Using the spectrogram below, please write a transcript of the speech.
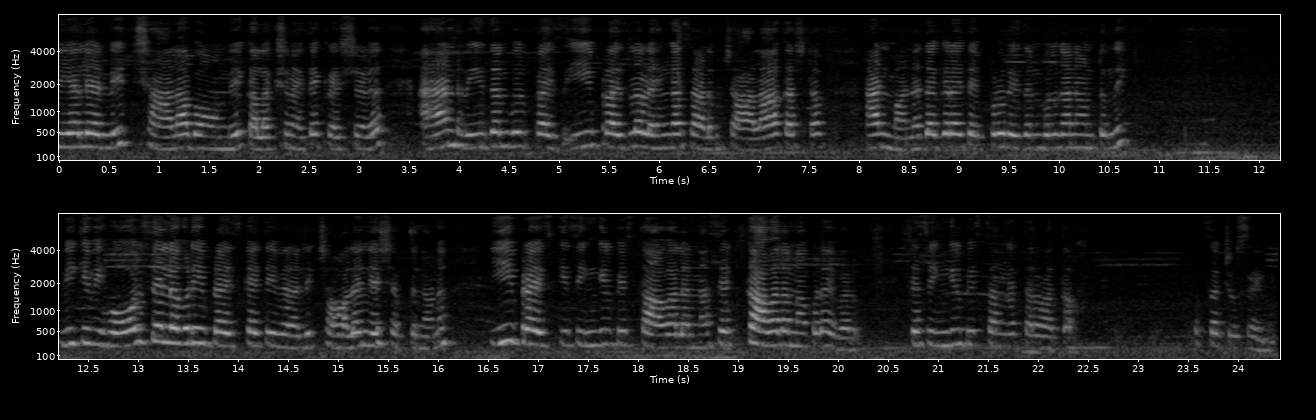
రియల్లీ అండి చాలా బాగుంది. కలెక్షన్ అయితే క్రెషెడ్ అండ్ రీజనబుల్ ప్రైస్ ఈ ప్రైస్లో లెహంగాస్ రావడం చాలా కష్టం. అండ్ మన దగ్గర అయితే ఎప్పుడు రీజనబుల్గానే ఉంటుంది. మీకు ఇవి హోల్సేల్లో కూడా ఈ ప్రైస్కి అయితే ఇవ్వరండి ఛాలెంజ్ చేసి చెప్తున్నాను. ఈ ప్రైస్కి సింగిల్ పీస్ కావాలన్నా సెట్ కావాలన్నా కూడా ఇవ్వరు. ఇక సింగిల్ పీస్ సంగతి తర్వాత. ఒకసారి చూసేయండి.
